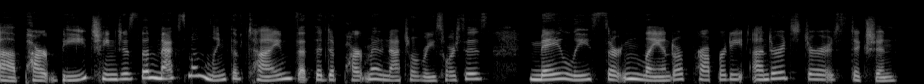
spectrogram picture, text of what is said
Uh, Part B changes the maximum length of time that the Department of Natural Resources may lease certain land or property under its jurisdiction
